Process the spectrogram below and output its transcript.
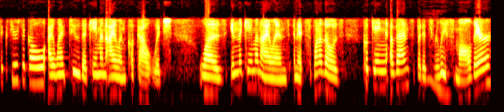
six years ago. I went to the Cayman Island Cookout, which was in the Cayman Islands, and it's one of those cooking events, but it's really small there.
